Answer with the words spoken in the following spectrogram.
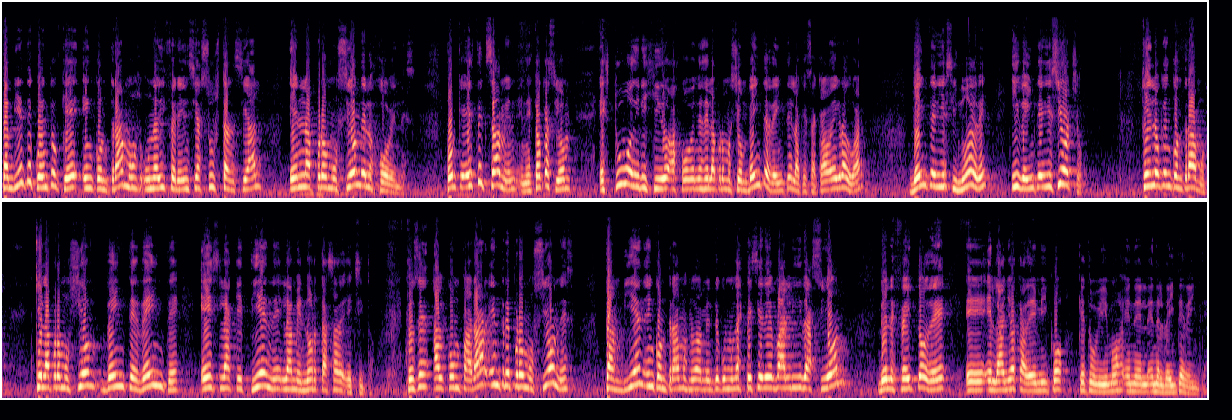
también te cuento que encontramos una diferencia sustancial en la promoción de los jóvenes, porque este examen en esta ocasión estuvo dirigido a jóvenes de la promoción 2020, la que se acaba de graduar, 2019 y 2018. ¿Qué es lo que encontramos? Que la promoción 2020 es la que tiene la menor tasa de éxito. Entonces, al comparar entre promociones, también encontramos nuevamente como una especie de validación del efecto de eh, año académico que tuvimos en el, en el 2020.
